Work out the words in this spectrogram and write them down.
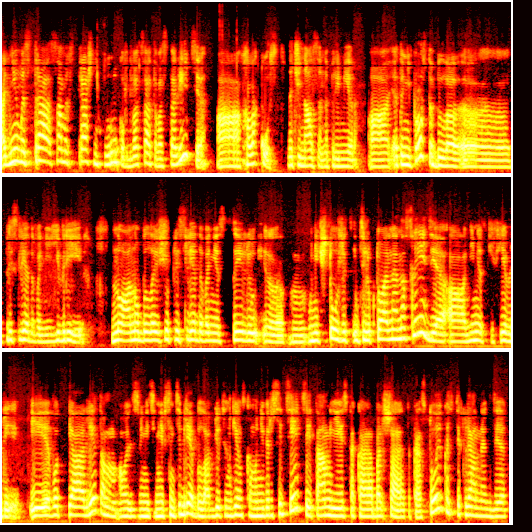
одним из стра- самых страшных уроков 20-го столетия а, Холокост начинался, например. А, это не просто было э, преследование евреев, но оно было еще преследование с целью э, уничтожить интеллектуальное наследие э, немецких евреев. И вот я летом, извините, мне в сентябре была в Геттингенском университете, и там есть такая большая такая стойка стеклянная, где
